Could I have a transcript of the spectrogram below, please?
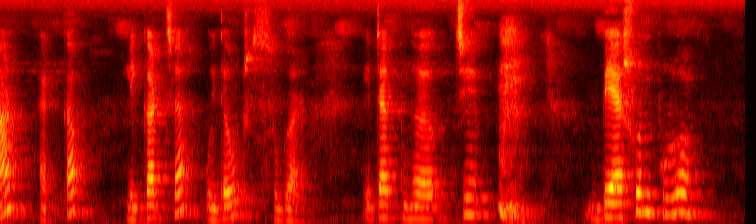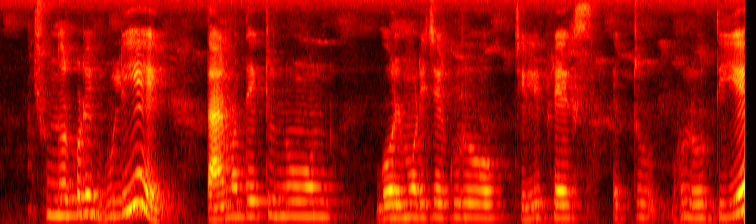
আর এক কাপ লিকার চা উইদাউট সুগার এটা হচ্ছে বেসন পুরো সুন্দর করে গুলিয়ে তার মধ্যে একটু নুন, গোলমরিচের গুঁড়ো চিলি ফ্লেক্স একটু হলুদ দিয়ে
